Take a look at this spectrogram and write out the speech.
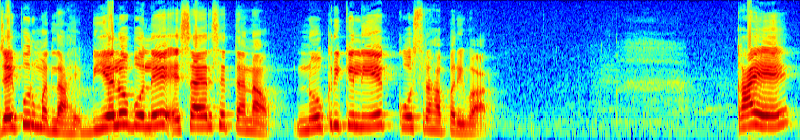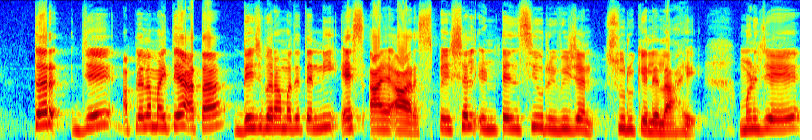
जयपूरमधलं आहे. बी एल ओ बोले एस आय आर से तणाव नोकरी के लिए कोस रहा परिवार? काय आहे? तर जे आपल्याला माहिती आहे आता देशभरामध्ये त्यांनी S I R special intensive revision सुरू केलेलं आहे. म्हणजे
